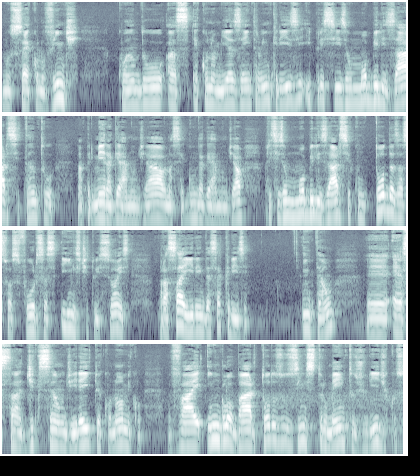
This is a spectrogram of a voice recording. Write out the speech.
no século XX, quando as economias entram em crise e precisam mobilizar-se tanto na Primeira Guerra Mundial, na Segunda Guerra Mundial, precisam mobilizar-se com todas as suas forças e instituições para saírem dessa crise. Então, é, essa dicção direito econômico vai englobar todos os instrumentos jurídicos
